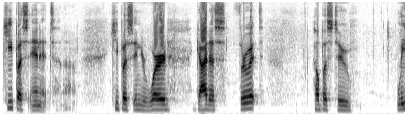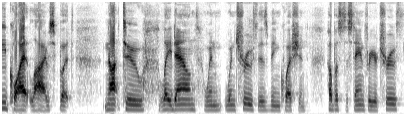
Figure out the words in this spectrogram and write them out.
Keep us in it. Uh, keep us in your word. Guide us through it. Help us to lead quiet lives, but not to lay down when, when truth is being questioned. Help us to stand for your truth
